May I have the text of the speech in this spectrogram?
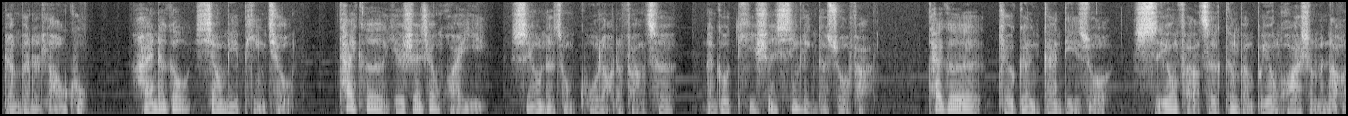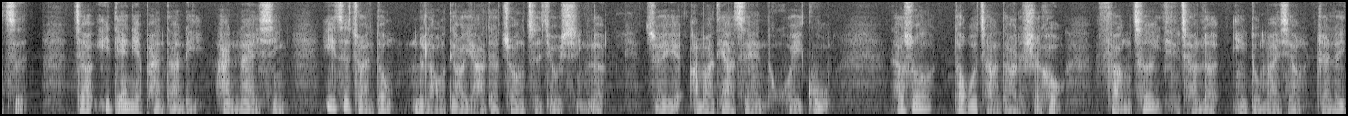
人们的劳苦。还能够消灭贫穷，泰戈尔也深深怀疑使用那种古老的纺车能够提升心灵的说法。泰戈尔就跟甘地说，使用纺车根本不用花什么脑子，只要一点点判断力和耐心，一直转动那老掉牙的装置就行了。所以阿玛蒂亚森回顾，他说到我长大的时候，纺车已经成了印度迈向人类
